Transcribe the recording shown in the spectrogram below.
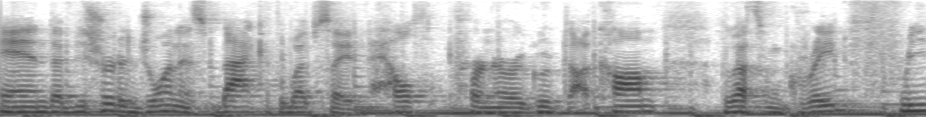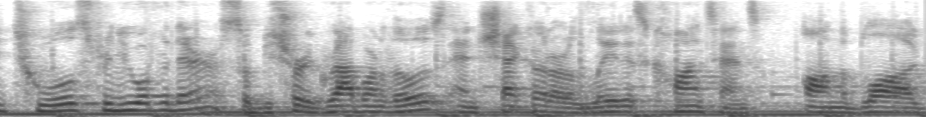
And uh, be sure to join us back at the website, healthpreneurgroup.com. We've got some great free tools for you over there. So be sure to grab one of those and check out our latest content on the blog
